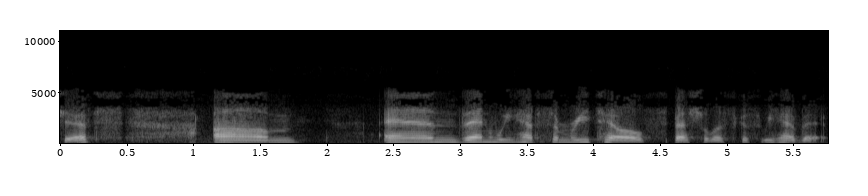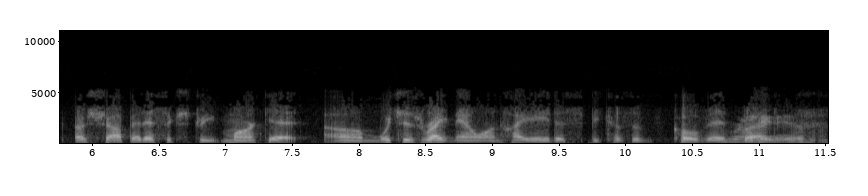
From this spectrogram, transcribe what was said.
shifts. Um, and then we have some retail specialists because we have a, a shop at Essex Street Market, um, which is right now on hiatus because of COVID. Right. But yeah.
